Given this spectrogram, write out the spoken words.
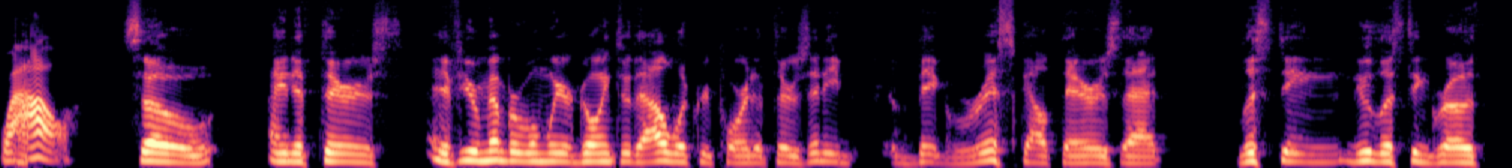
Wow. Uh, so, and if there's, if you remember when we were going through the Outlook report, if there's any big risk out there, is that listing, new listing growth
